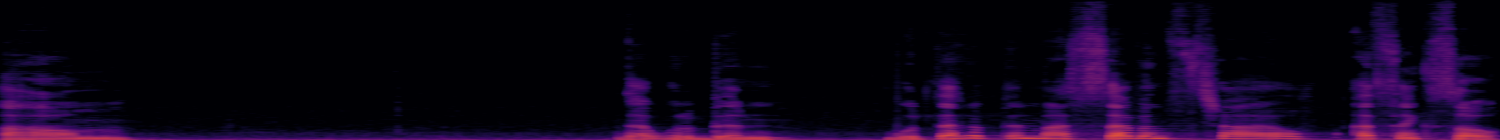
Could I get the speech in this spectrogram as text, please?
um, that would have been, would that have been my seventh child? I think so.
